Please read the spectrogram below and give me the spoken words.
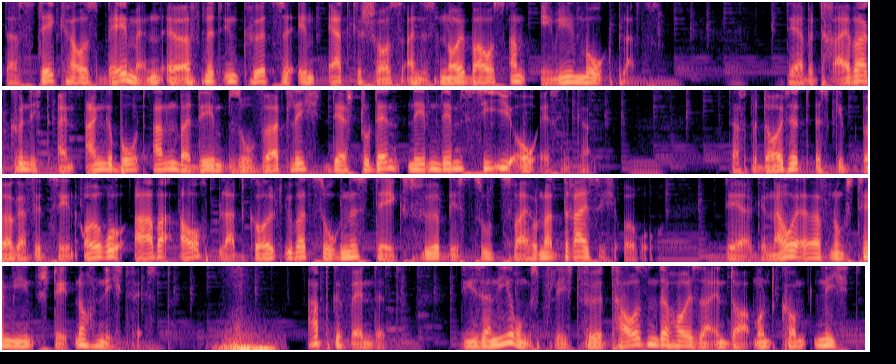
Das Steakhouse Bayman eröffnet in Kürze im Erdgeschoss eines Neubaus am Emil-Moog-Platz. Der Betreiber kündigt ein Angebot an, bei dem so wörtlich der Student neben dem CEO essen kann. Das bedeutet, es gibt Burger für 10 Euro, aber auch Blattgold überzogene Steaks für bis zu 230 Euro. Der genaue Eröffnungstermin steht noch nicht fest. Abgewendet. Die Sanierungspflicht für tausende Häuser in Dortmund kommt nicht.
